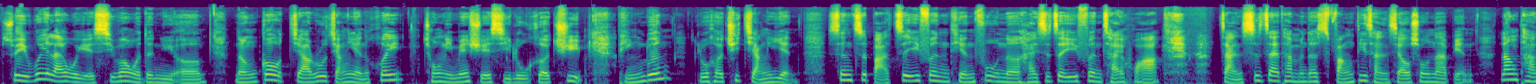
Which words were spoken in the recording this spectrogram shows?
所以未来我也希望我的女儿能够加入讲演会，从里面学习如何去评论。如何去讲演，甚至把这一份天赋呢，还是这一份才华，展示在他们的房地产销售那边，让他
